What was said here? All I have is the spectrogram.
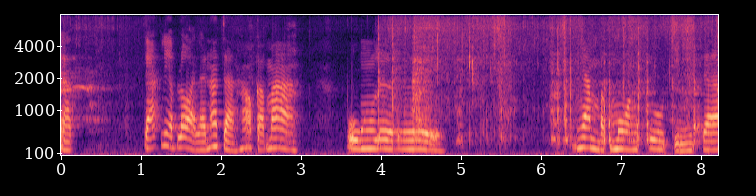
จากจักเรียบร้อยแล้วน่าจะเฮากลับมาปรุงเลยยำบักม่วงสู้กินจ้า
